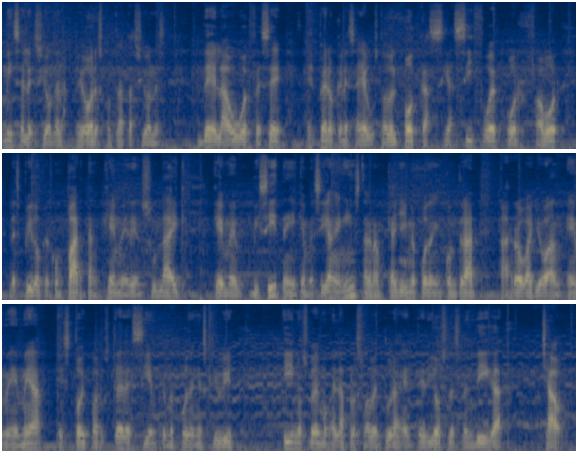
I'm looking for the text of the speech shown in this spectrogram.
mi selección de las peores contrataciones de la UFC. Espero que les haya gustado el podcast. Si así fue, por favor, les pido que compartan, que me den su like, que me visiten y que me sigan en Instagram, que allí me pueden encontrar arroba joanmma. Estoy para ustedes, siempre me pueden escribir. Y nos vemos en la próxima aventura, gente. Dios les bendiga. Chao.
